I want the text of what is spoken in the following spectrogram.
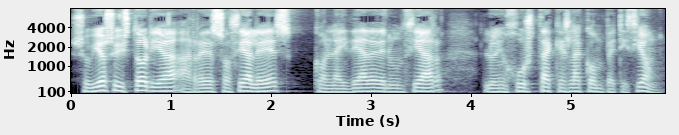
Subió su historia a redes sociales con la idea de denunciar lo injusta que es la competición,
